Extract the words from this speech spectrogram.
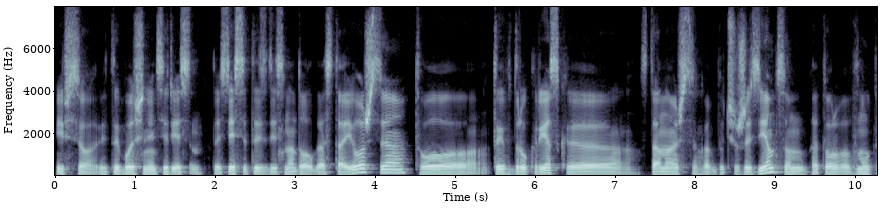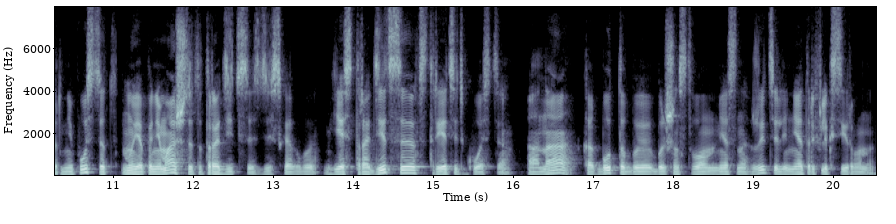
и все, и ты больше не интересен. То есть, если ты здесь надолго остаешься, то ты вдруг резко становишься как бы чужеземцем, которого внутрь не пустят. Ну, я понимаю, что это традиция. Здесь как бы есть традиция встретить гостя. Она как будто бы большинством местных жителей не отрефлексирована.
